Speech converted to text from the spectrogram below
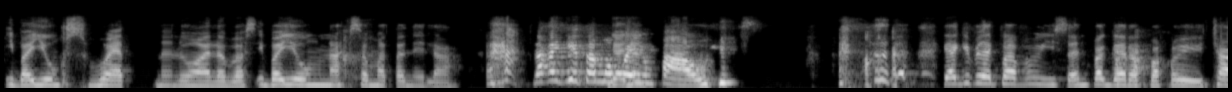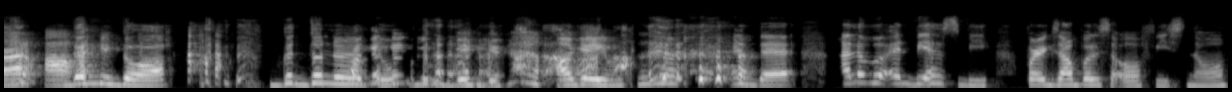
iba yung sweat na lumalabas. Iba yung nasa mata nila. Nakikita mo pa Ganun. yung pawis. Gagi pinagpapawisan pag garap ako eh. Char, Okay. ganda. ganda na Okay, ito. okay. Okay. Hindi. Alam mo, NBSB, for example, sa office, no?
